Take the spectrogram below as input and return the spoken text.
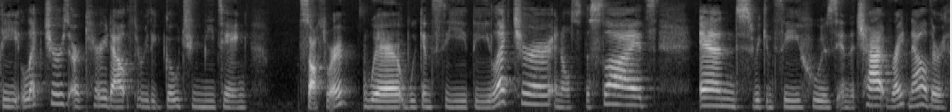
the lectures are carried out through the GoToMeeting software where we can see the lecturer and also the slides and we can see who is in the chat. Right now there are th-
